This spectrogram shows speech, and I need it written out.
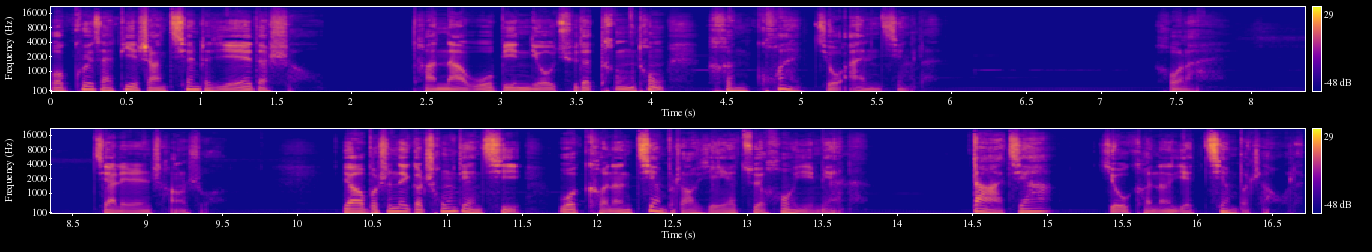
我跪在地上牵着爷爷的手，他那无比扭曲的疼痛很快就安静了。后来，家里人常说，要不是那个充电器，我可能见不着爷爷最后一面了，大家有可能也见不着了。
